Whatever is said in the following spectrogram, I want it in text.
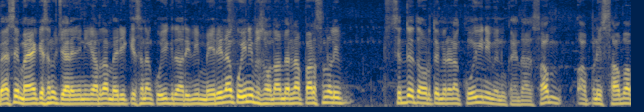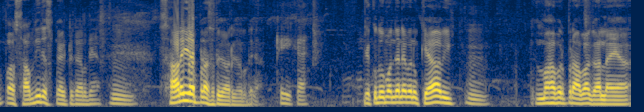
ਵੈਸੇ ਮੈਂ ਕਿਸੇ ਨੂੰ ਚੈਲੰਜ ਨਹੀਂ ਕਰਦਾ ਮੇਰੀ ਕਿਸੇ ਨਾਲ ਕੋਈ ਗਰਾਰੀ ਨਹੀਂ ਮੇਰੇ ਨਾਲ ਕੋਈ ਨਹੀਂ ਫਸਾਉਂਦਾ ਮੇਰੇ ਨਾਲ ਪਰਸਨਲੀ ਸਿੱਧੇ ਤੌਰ ਤੇ ਮੇਰੇ ਨਾਲ ਕੋਈ ਨਹੀਂ ਮੈਨੂੰ ਕਹਿੰਦਾ। ਸਭ ਆਪਣੀ ਸਭ ਆਪਾਂ ਸਭ ਦੀ ਰਿਸਪੈਕਟ ਕਰਦੇ ਆ ਹੂੰ। ਸਾਰੇ ਹੀ ਆਪਣਾ ਸਤਿਕਾਰ ਕਰਦੇ ਆ ਠੀਕ ਹੈ। ਇੱਕ ਦੋ ਬੰਦੇ ਨੇ ਮੈਨੂੰ ਕਿਹਾ ਵੀ ਹੂੰ। ਮਹਾਂਪੁਰ ਭਰਾਵਾ ਗੱਲ ਆਇਆ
